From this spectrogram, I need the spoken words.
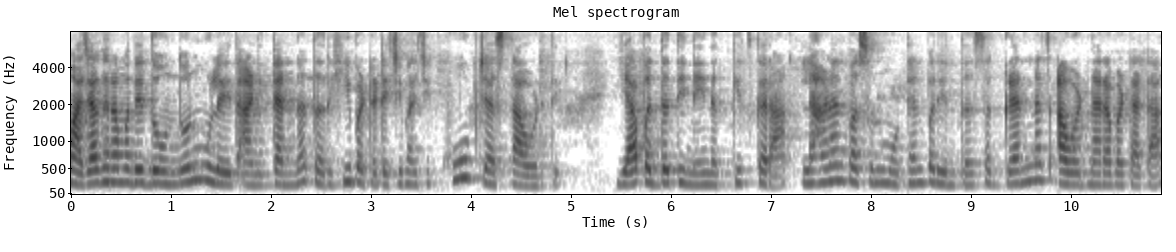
माझ्या घरामध्ये दोन दोन मुलं आहेत आणि त्यांना तर ही बटाट्याची भाजी खूप जास्त आवडते. या पद्धतीने नक्कीच करा. लहानांपासून मोठ्यांपर्यंत सगळ्यांनाच आवडणारा बटाटा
